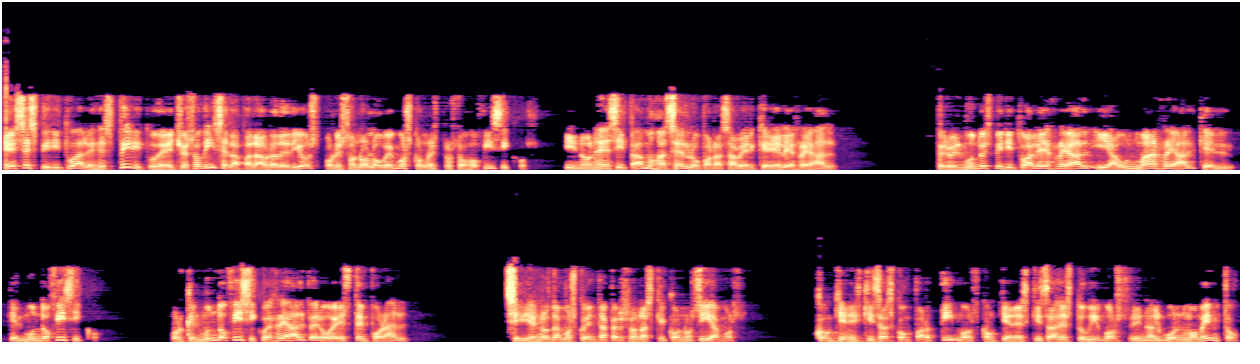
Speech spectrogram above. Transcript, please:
es espiritual, es espíritu. De hecho, eso dice la palabra de Dios. Por eso no lo vemos con nuestros ojos físicos. Y no necesitamos hacerlo para saber que Él es real. Pero el mundo espiritual es real y aún más real que el, que el mundo físico. Porque el mundo físico es real, pero es temporal. Si bien nos damos cuenta, personas que conocíamos, con quienes quizás compartimos, con quienes quizás estuvimos en algún momento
